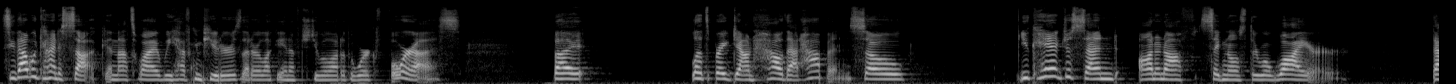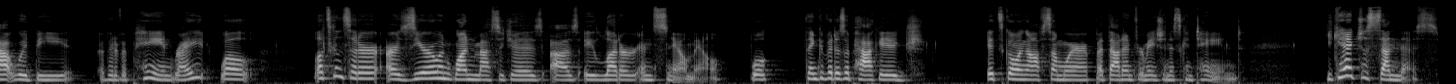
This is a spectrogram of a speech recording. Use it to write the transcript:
See, that would kind of suck, and that's why we have computers that are lucky enough to do a lot of the work for us. But let's break down how that happens. So you can't just send on and off signals through a wire. That would be a bit of a pain, right? Well, let's consider our zero and one messages as a letter in snail mail. We'll think of it as a package. It's going off somewhere, but that information is contained. You can't just send this.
